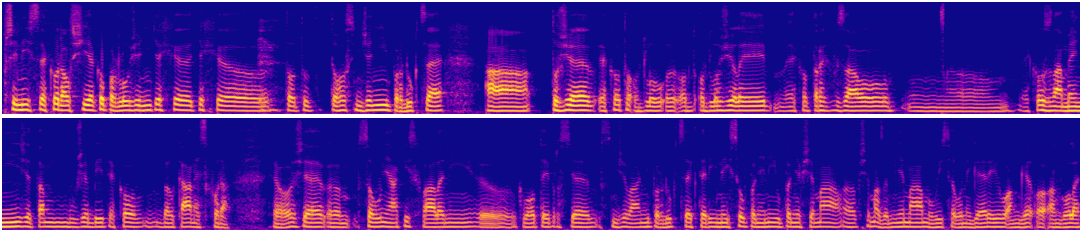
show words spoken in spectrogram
přinést jako další jako prodloužení těch, těch, to, to, toho snížení produkce. A to, že jako to odlo, od, odložili, jako trh vzal mm, jako znamení, že tam může být jako velká neschoda jo, že um, jsou nějaký schválený uh, kvóty prostě snižování produkce, které nejsou plněny úplně všema, uh, všema zeměma. Mluví se o Nigériu, Ange, o Angole,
